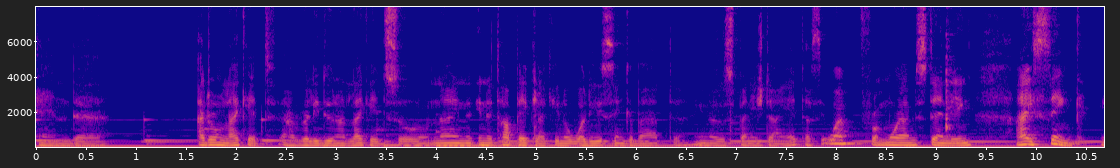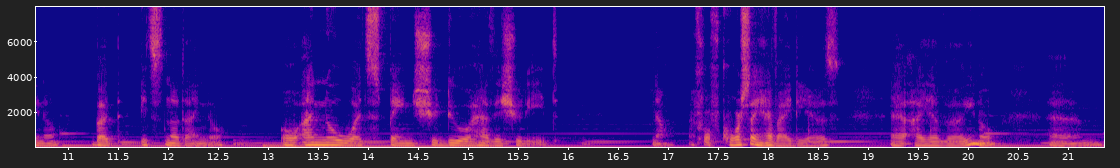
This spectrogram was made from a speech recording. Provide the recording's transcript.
and uh, I don't like it. I really do not like it. So now in, in a topic like, you know, what do you think about, uh, you know, the Spanish diet? I say, well, from where I'm standing, I think, you know, but it's not I know. Or I know what Spain should do or how they should eat. No, of course I have ideas. Uh, I have, uh, you know, um,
